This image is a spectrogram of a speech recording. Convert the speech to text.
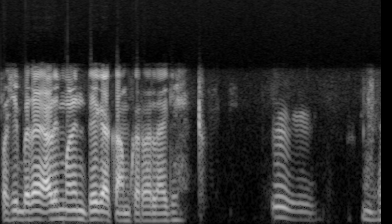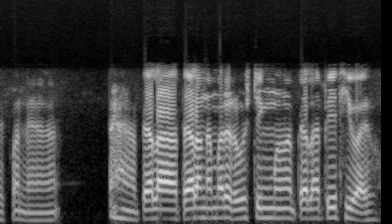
પછી બધા હળી મળીને ભેગા કામ કરવા લાગ્યા. કોને પેલા પેલા નંબરે રોસ્ટિંગમાં પેલા પેથીઓ આવ્યો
